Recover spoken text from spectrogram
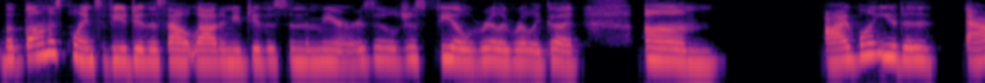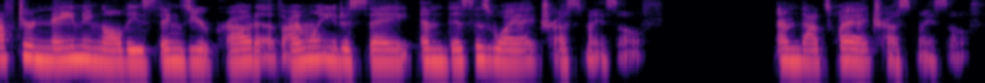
but bonus points if you do this out loud and you do this in the mirrors, it'll just feel really, really good. Um, I want you to after naming all these things you're proud of, I want you to say, and this is why I trust myself. And that's why I trust myself.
